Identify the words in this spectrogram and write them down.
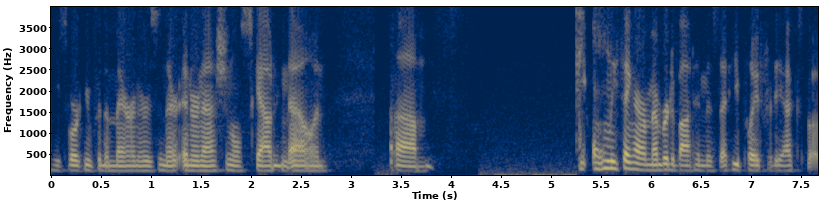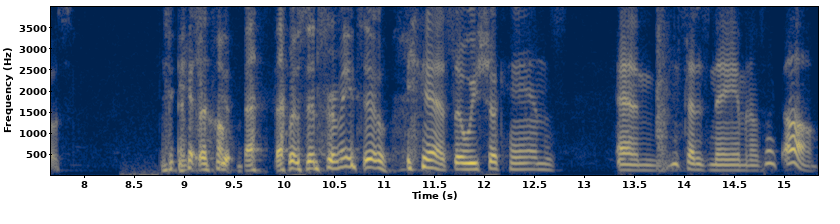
he's working for the Mariners in their international scouting now. And um, the only thing I remembered about him is that he played for the Expos. Yeah, that's that that was it for me too. Yeah, so we shook hands, and he said his name, and I was like, "Oh,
